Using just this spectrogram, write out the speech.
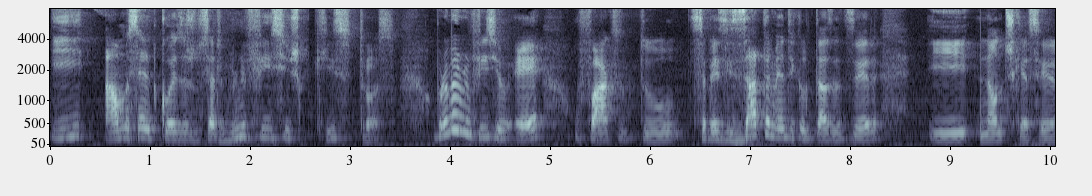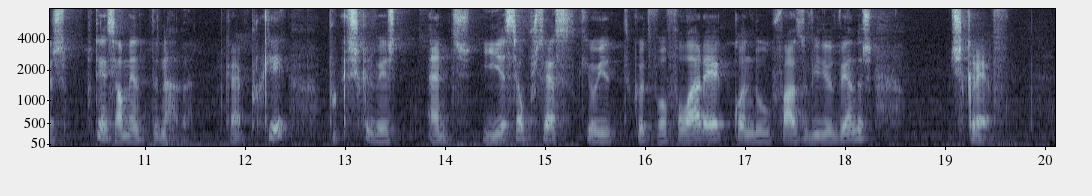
E há uma série de coisas, certos benefícios que isso trouxe. O primeiro benefício é o facto de tu saberes exatamente aquilo que estás a dizer e não te esqueceres potencialmente de nada, ok? Porquê? Porque escreveste antes. E esse é o processo que eu, que eu te vou falar, é quando fazes o vídeo de vendas, escreve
